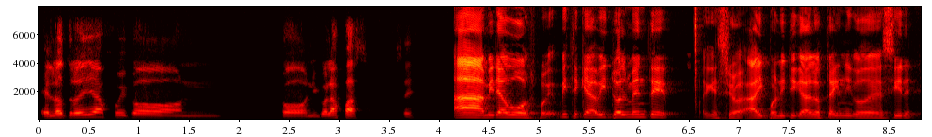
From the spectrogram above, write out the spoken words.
El otro día fui con, con Nicolás Paz. Ah, mira vos, viste que habitualmente hay política de los técnicos de decir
